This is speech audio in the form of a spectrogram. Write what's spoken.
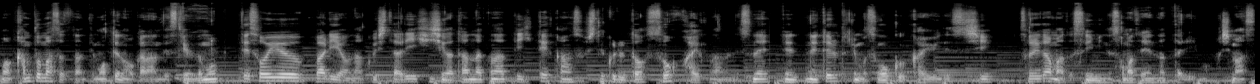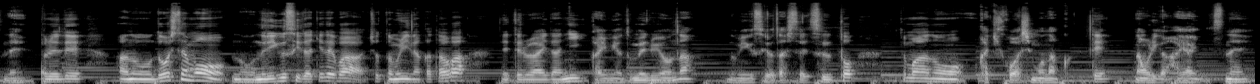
まあ、寒風摩擦なんて持ってのほかなんですけれども、で、そういうバリアをなくしたり、皮脂が足んなくなってきて乾燥してくると、すごく痒くなるんですね。で、寝てる時もすごく痒いですし、それがまた睡眠の妨げになったりもしますね。それで、あの、どうしても、塗り薬だけではちょっと無理な方は、寝てる間に痒みを止めるような飲み薬を出したりする、とてもあの、書き壊しもなくって、治りが早いんですね。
